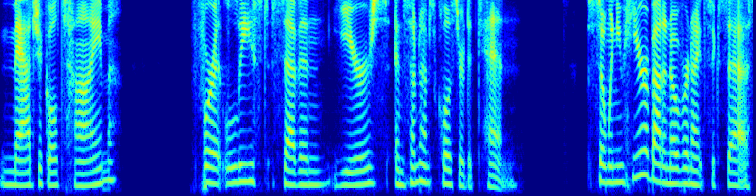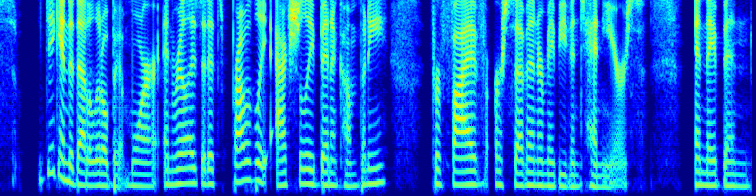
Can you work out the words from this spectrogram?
magical time for at least seven years and sometimes closer to 10. So when you hear about an overnight success, dig into that a little bit more and realize that it's probably actually been a company for five or seven or maybe even 10 years. And they've been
